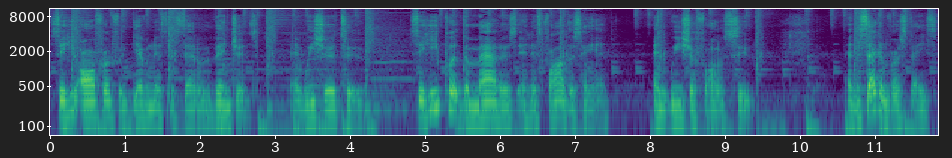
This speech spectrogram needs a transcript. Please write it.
See, he offered forgiveness instead of vengeance, and we should too. See, he put the matters in his Father's hand, and we should follow suit. And the second verse states,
